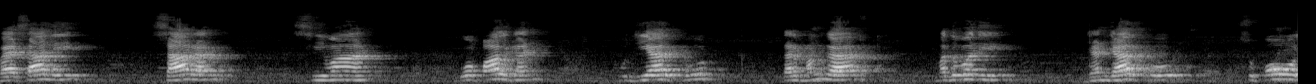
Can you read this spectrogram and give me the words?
वैशाली, सारण, सीवान, गोपालगंज, उजियारपुर, दरभंगा, मधुबनी, झंझारपुर, सुपौल,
